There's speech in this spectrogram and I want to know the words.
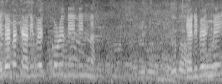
এটা একটা ক্যারি ব্যাগ করে দিয়ে দিন না। ক্যারি ব্যাগ নেই?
